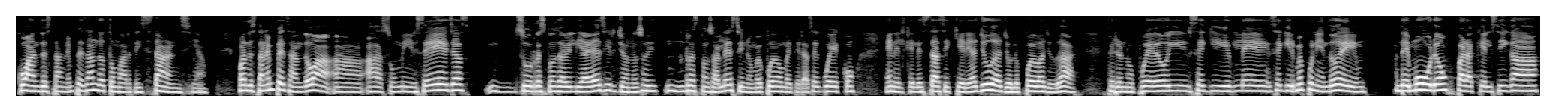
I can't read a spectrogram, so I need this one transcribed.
cuando están empezando a tomar distancia, cuando están empezando a, a- a asumirse ellas mm, su responsabilidad de decir yo no soy responsable de esto y no me puedo meter a ese hueco en el que él está, si quiere ayuda yo lo puedo ayudar, pero no puedo ir seguirle, seguirme poniendo de, de muro para que él siga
